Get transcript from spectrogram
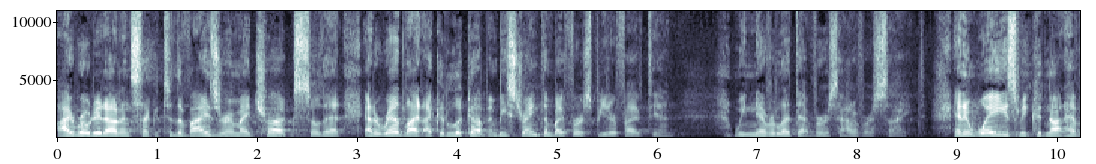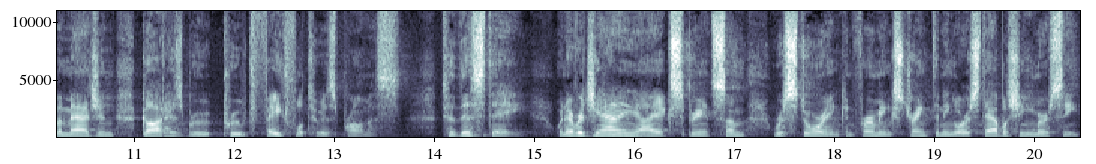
I wrote it out stuck it to the visor in my truck so that at a red light I could look up and be strengthened by 1 Peter 5.10. We never let that verse out of our sight. And in ways we could not have imagined, God has proved faithful to his promise. To this day, Whenever Janet and I experience some restoring, confirming, strengthening, or establishing mercy,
